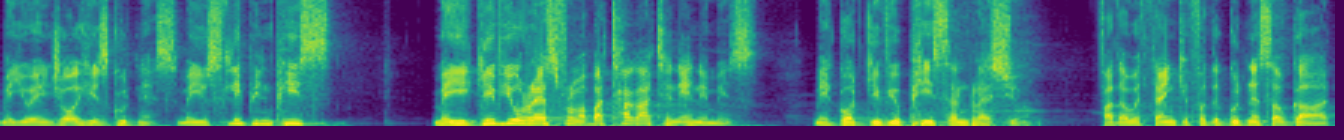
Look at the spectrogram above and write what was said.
May you enjoy his goodness. May you sleep in peace. May he give you rest from Abatagat and enemies. May God give you peace and bless you. Father, we thank you for the goodness of God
